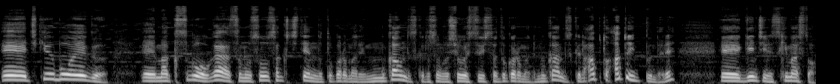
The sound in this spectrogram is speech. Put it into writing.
えー、地球防衛軍、えー、マックス号がその捜索地点のところまで向かうんですけど、その消失したところまで向かうんですけど、あと、あと1分でね、えー、現地に着きますと。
